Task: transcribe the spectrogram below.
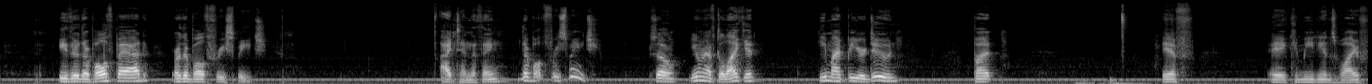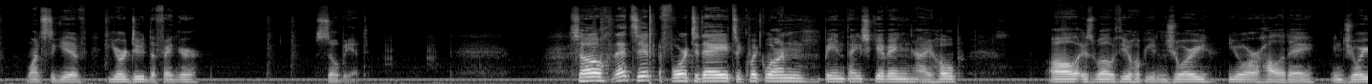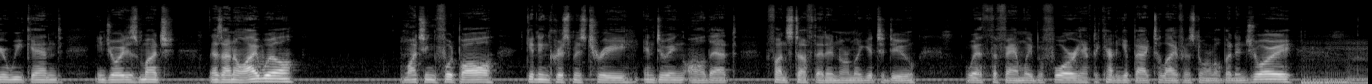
Either they're both bad or they're both free speech. I tend to think they're both free speech. So you don't have to like it. He might be your dude, but if a comedian's wife wants to give your dude the finger, so be it. So that's it for today. It's a quick one, being Thanksgiving. I hope all is well with you. Hope you enjoy your holiday, enjoy your weekend, enjoy it as much as I know I will. Watching football, getting Christmas tree, and doing all that fun stuff that I normally get to do with the family before you have to kind of get back to life as normal. But enjoy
